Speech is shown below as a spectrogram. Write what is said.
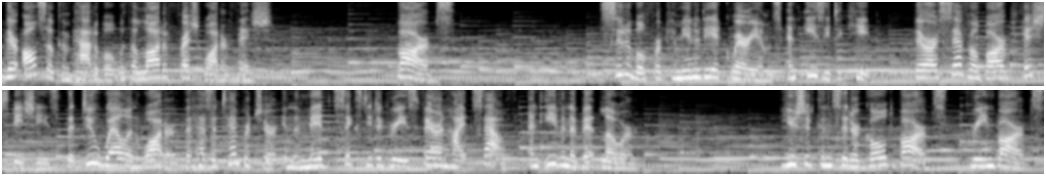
They're also compatible with a lot of freshwater fish. Barbs. Suitable for community aquariums and easy to keep, there are several barb fish species that do well in water that has a temperature in the mid-60 degrees Fahrenheit south and even a bit lower. You should consider gold barbs, green barbs,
